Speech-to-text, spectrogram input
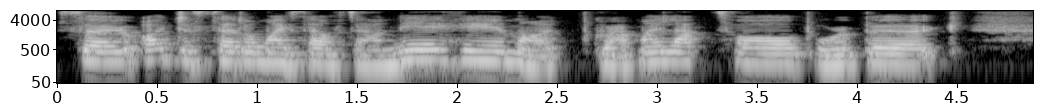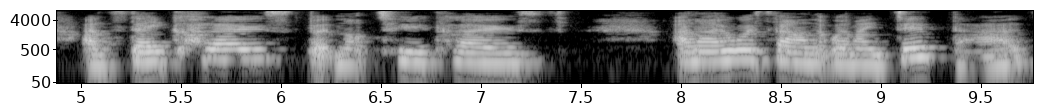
So I'd just settle myself down near him. I'd grab my laptop or a book. I'd stay close, but not too close. And I always found that when I did that,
